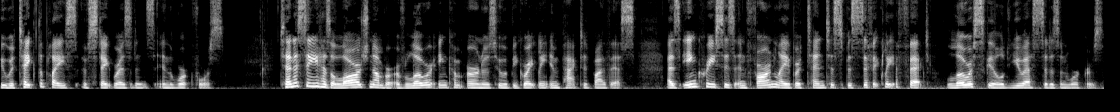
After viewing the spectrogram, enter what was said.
who would take the place of state residents in the workforce. Tennessee has a large number of lower income earners who would be greatly impacted by this, as increases in foreign labor tend to specifically affect lower skilled U.S. citizen workers.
